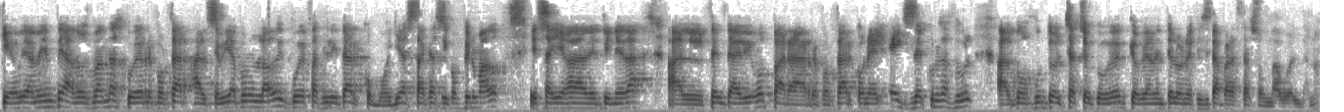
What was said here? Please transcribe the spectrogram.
que obviamente a dos bandas puede reforzar al Sevilla por un lado y puede facilitar, como ya está casi confirmado, esa llegada de Pineda al Celta de Vigo para reforzar con el ex de Cruz Azul al conjunto del Chacho Coudet, que obviamente lo necesita para esta segunda vuelta. ¿no?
